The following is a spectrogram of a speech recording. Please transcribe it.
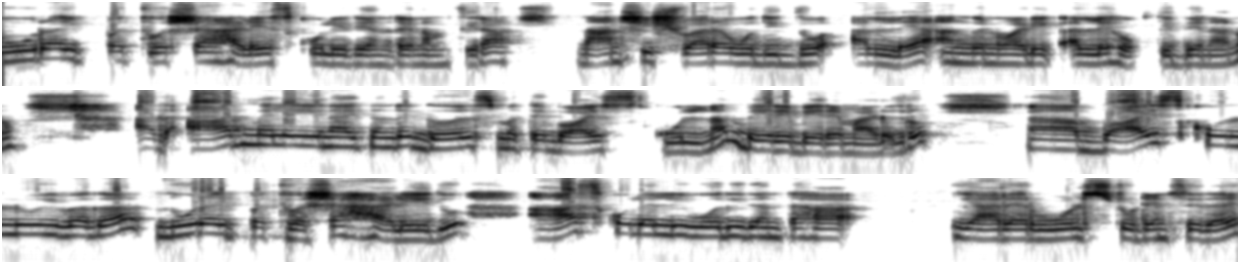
ನೂರ ಇಪ್ಪತ್ತು ವರ್ಷ ಹಳೆ ಸ್ಕೂಲ್ ಇದೆ ಅಂದ್ರೆ ನಂಬ್ತೀರಾ? ನಾನ್ ಶಿಶ್ವಾರ ಓದಿದ್ದು ಅಲ್ಲೇ, ಅಂಗನವಾಡಿ ಅಲ್ಲೇ ಹೋಗ್ತಿದ್ದೆ ನಾನು. ಅದಾದ್ಮೇಲೆ ಏನಾಯ್ತು ಅಂದ್ರೆ ಗರ್ಲ್ಸ್ ಮತ್ತೆ ಬಾಯ್ಸ್ ಸ್ಕೂಲ್ನ ಬೇರೆ ಬೇರೆ ಮಾಡಿದ್ರು. ಬಾಯ್ಸ್ ಸ್ಕೂಲ್ ಇವಾಗ ನೂರ ಇಪ್ಪತ್ತು ವರ್ಷ ಹಳೆಯದು ಆ ಸ್ಕೂಲಲ್ಲಿ ಓದಿದಂತಹ ಯಾರ್ಯಾರು ಓಲ್ಡ್ ಸ್ಟೂಡೆಂಟ್ಸ್ ಇದ್ದಾರೆ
